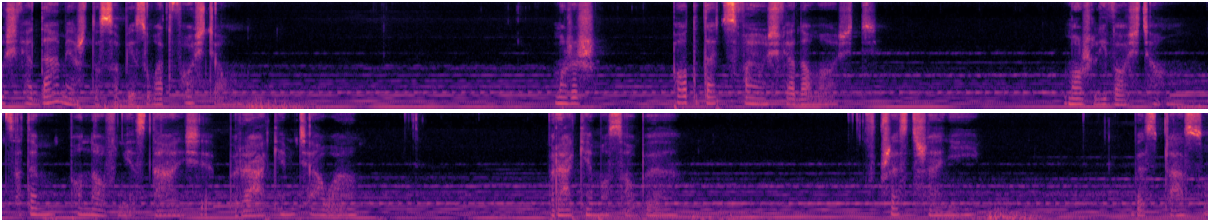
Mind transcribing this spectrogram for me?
uświadamiasz to sobie z łatwością, możesz poddać swoją świadomość możliwościom. Zatem ponownie stań się brakiem ciała, brakiem osoby w przestrzeni, bez czasu,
